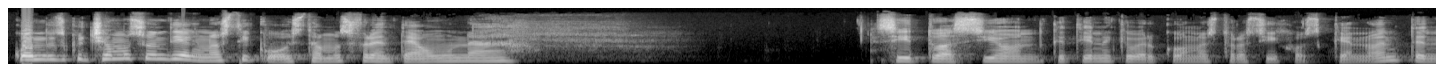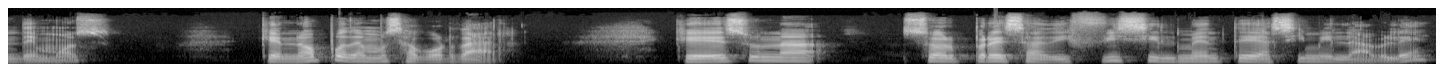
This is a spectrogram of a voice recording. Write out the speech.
Cuando escuchamos un diagnóstico o estamos frente a una situación que tiene que ver con nuestros hijos que no entendemos, que no podemos abordar, que es una sorpresa difícilmente asimilable,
